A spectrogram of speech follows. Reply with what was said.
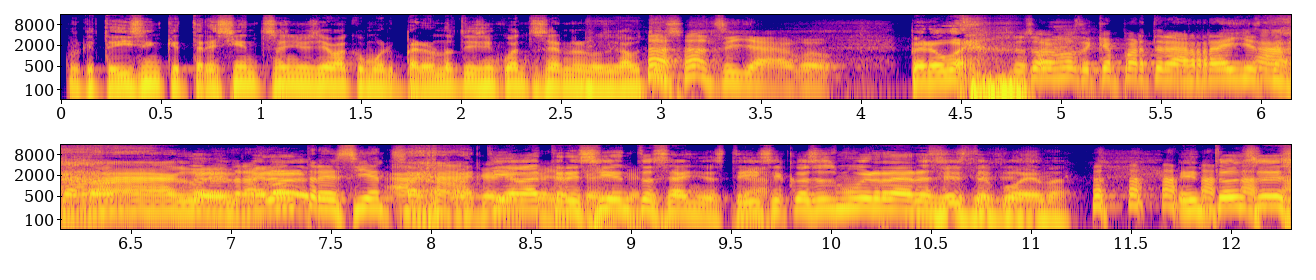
Porque te dicen que 300 años lleva como... Pero no te dicen cuántos eran los gautos. sí, ya, huevo. pero bueno. No sabemos de qué parte era rey este Ajá, cabrón. güey, Pero el dragón pero- 300 años. Ajá, lleva ok, ok, 300 ok. años. Te Ya. dice cosas muy raras Sí, este sí, sí, poema. Entonces,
